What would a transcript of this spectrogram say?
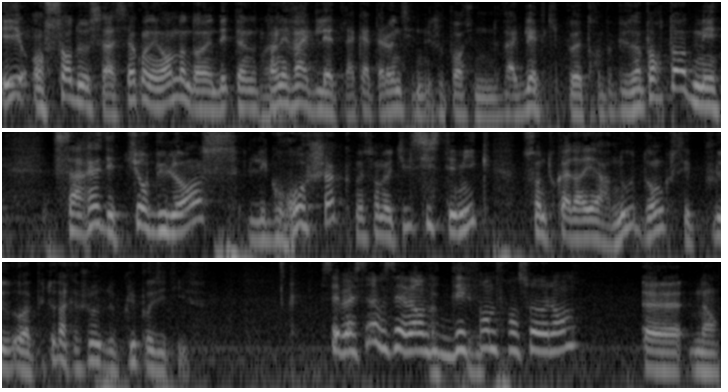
Et on sort de ça. C'est-à-dire qu'on est vraiment dans les, dans, les vaguelettes. La Catalogne, c'est, je pense, une vaguelette qui peut être un peu plus importante, mais ça reste des turbulences. Les gros chocs, me semble-t-il, systémiques, sont en tout cas derrière nous. Donc, c'est plus, on va plutôt vers quelque chose de plus positif. Sébastien, vous avez envie de défendre François Hollande? Euh, non.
